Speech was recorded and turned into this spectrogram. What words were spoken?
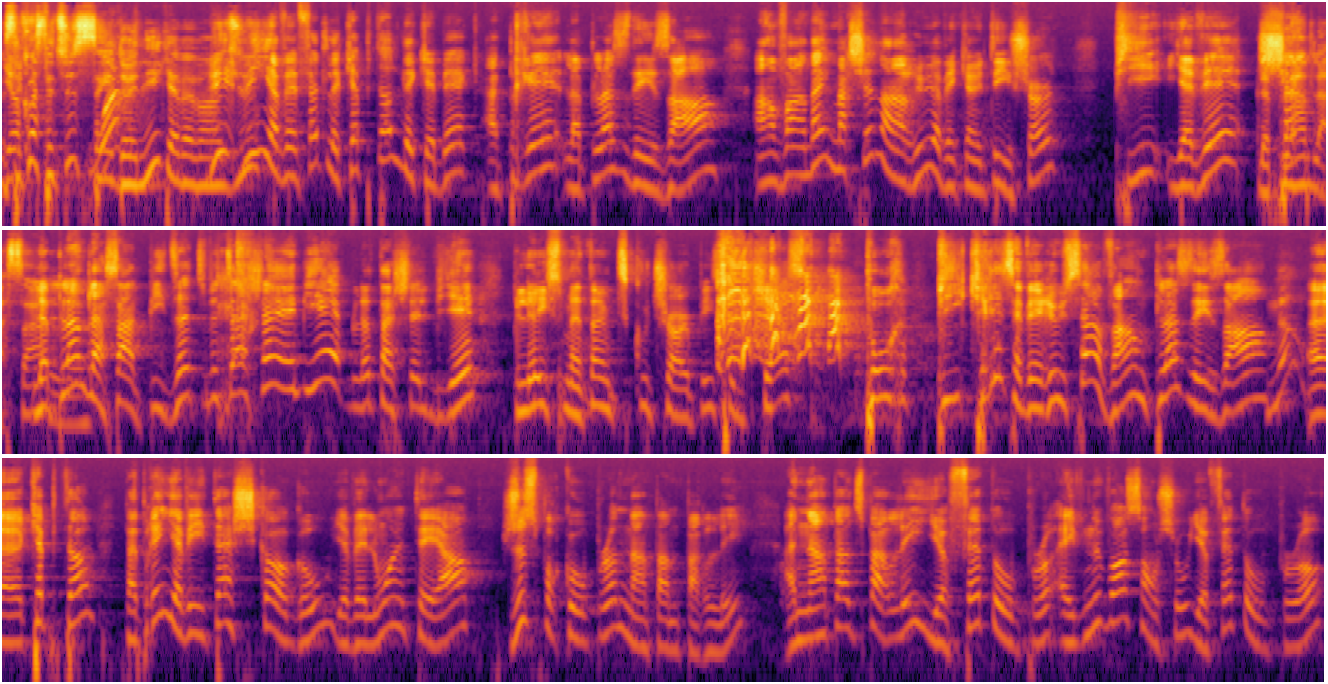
C'est quoi, c'était-tu Saint-Denis qui avait vendu? Lui, lui, il avait fait le Capitole de Québec après la place des Arts en vendant. Il marchait dans la rue avec un T-shirt. Puis il y avait. Le plan de la salle, Le plan de la salle. Puis il disait Tu veux acheter un billet? Puis là, t'achetais le billet. Puis là, il se mettait un petit coup de Sharpie sur le chest. pour... Puis Chris avait réussi à vendre Place des Arts, euh, Capitole. Puis après, il avait été à Chicago. Il avait loin un théâtre juste pour qu'Oprah n'entende parler. Elle en a entendu parler, il a fait Oprah. Elle est venue voir son show, il a fait Oprah.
